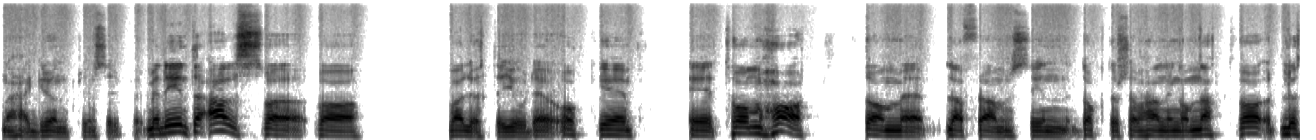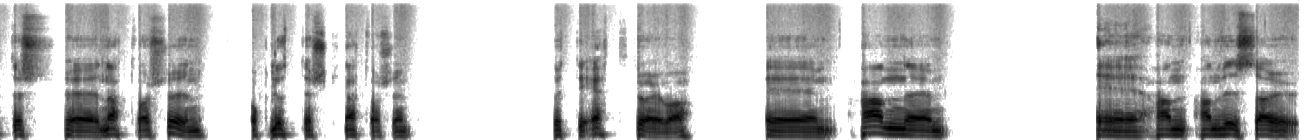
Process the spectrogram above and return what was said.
sådana här grundprinciper. Men det är inte alls vad, vad, vad Luther gjorde. Och eh, eh Tom Hart, som eh, la fram sin doktorsavhandling om nattvar, Luthers eh, nattvardssyn och Luthers nattvardssyn 71, tror jag det var. Eh, han, eh, han, han visar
